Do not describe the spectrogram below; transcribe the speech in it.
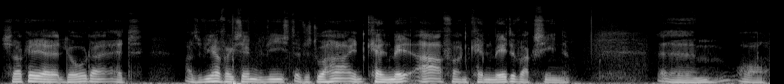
så kan jeg love dig, at altså vi har for eksempel vist, at hvis du har en kalme, ar for en kalmettevaccine, øh, og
